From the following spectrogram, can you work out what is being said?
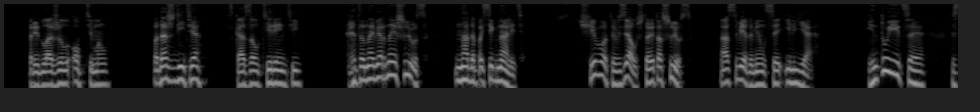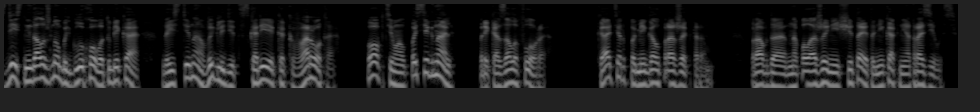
— предложил Оптимал. «Подождите», — сказал Терентий. «Это, наверное, шлюз. Надо посигналить». «С чего ты взял, что это шлюз?» — осведомился Илья. «Интуиция. Здесь не должно быть глухого тупика, да и стена выглядит скорее как ворота». «Оптимал, посигналь!» — приказала Флора. Катер помигал прожектором. Правда, на положении щита это никак не отразилось.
